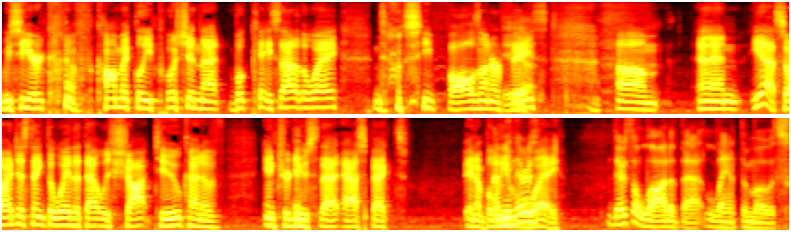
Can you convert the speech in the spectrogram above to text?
we see her kind of comically pushing that bookcase out of the way until she falls on her Yeah. face. Um, and yeah, so I just think the way that that was shot too kind of introduced that aspect in a believable there's way. there's a lot of that Lanthimos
